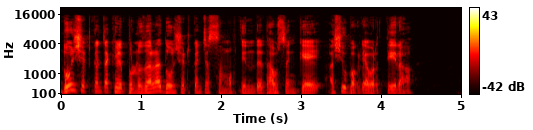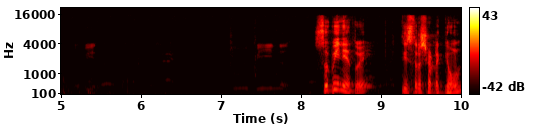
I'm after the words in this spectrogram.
दोन षटकांचा खेळ पूर्ण झाला. दोन षटकांच्या समाप्तीनंतर धावसंख्या आहे. अशी बगड्यावर तेरा. सुबीन येतोय. तिसरं षटक घेऊन.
